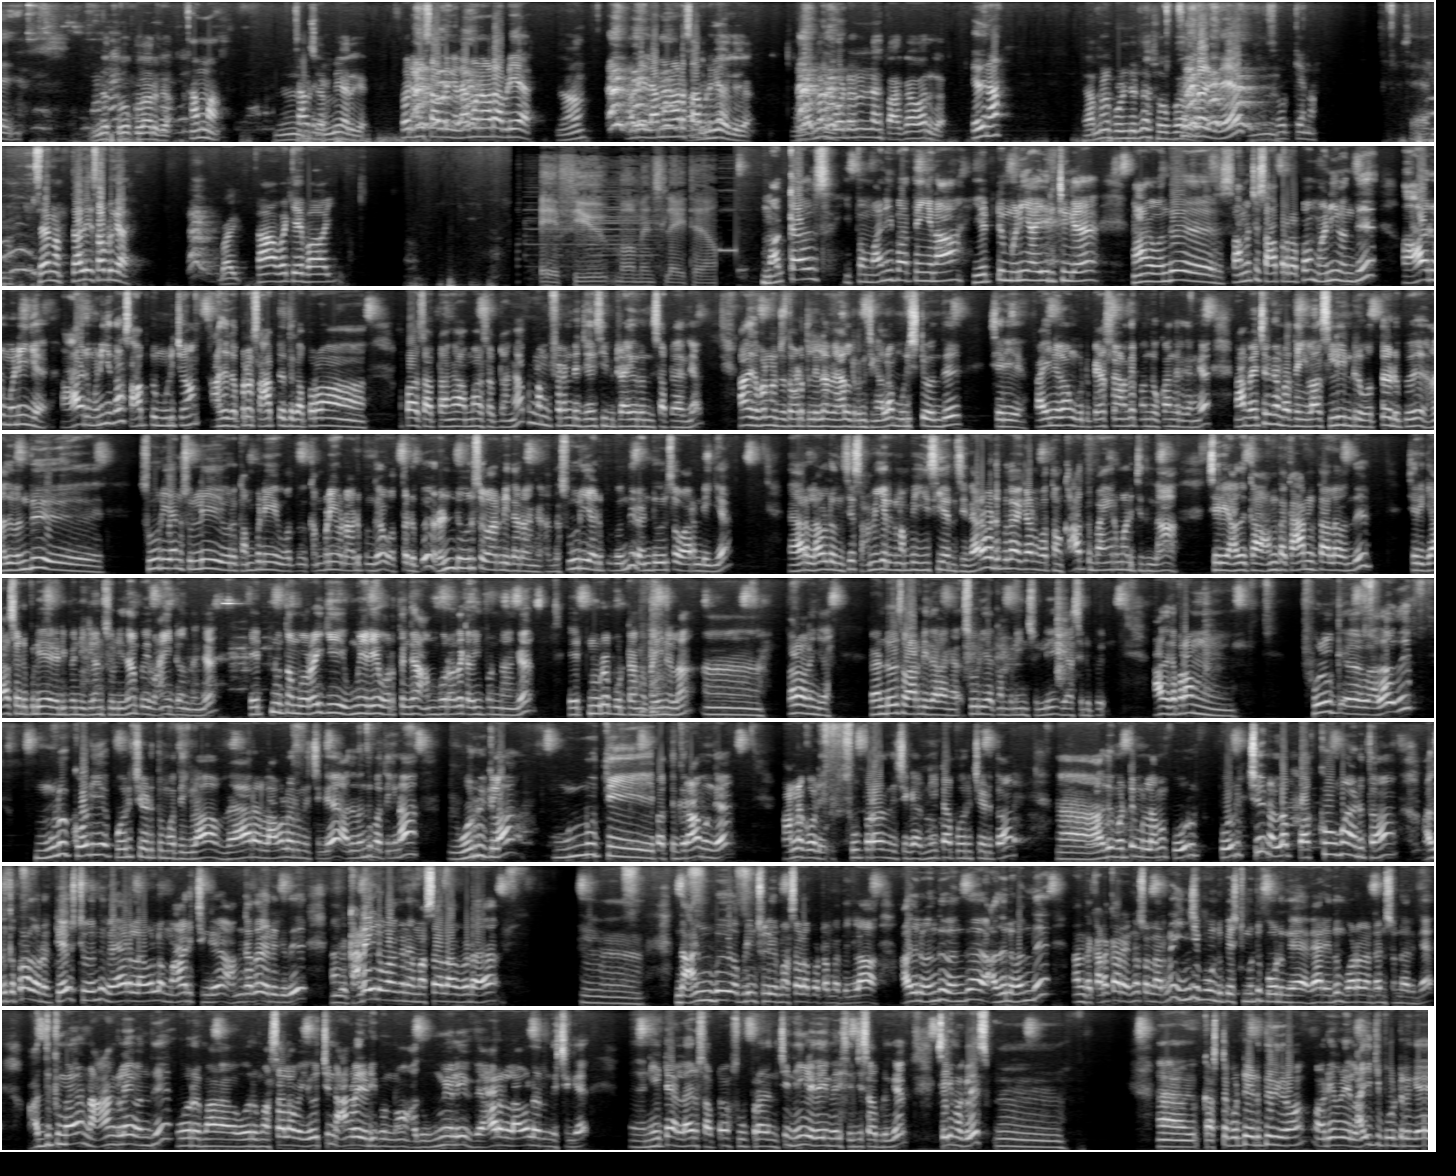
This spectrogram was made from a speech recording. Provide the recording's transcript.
இன்னும் தூக்கலா இருக்கு. ஆமா. செம்மையா இருக்கு. ஒரு பீஸ் சாப்பிடுங்க லெமனோட அப்படியே. ஆ, அப்படியே லெமனோட சாப்பிடுங்க. இருக்குது? லெமன் போட்டோன்னா பக்காவா இருக்கு? எதுண்ணா? லெமன் புரிஞ்சுட்டா சூப்பர் இருக்குது? ஓகேண்ணா சரிண்ணா. சரிண்ணா ஜாலியாக சாப்பிடுங்க. Bye ah okay bye A few moments later. மக்கள்ஸ் இப்போ மணி பார்த்தீங்கன்னா எட்டு மணி ஆயிருச்சுங்க. நாங்கள் வந்து சமைச்சு சாப்பிட்றப்ப மணி வந்து ஆறு மணிங்க. ஆறு மணிக்கு தான் சாப்பிட்டு முடித்தோம் அதுக்கப்புறம் சாப்பிட்டதுக்கப்புறம் அப்பா சாப்பிட்டாங்க அம்மா சாப்பிட்டாங்க. அப்புறம் நம்ம ஃப்ரெண்டு ஜேசிபி டிரைவர் வந்து சாப்பிட்டாருங்க. அதுக்கப்புறம் கொஞ்சம் தோட்டத்துல எல்லாம் வேலை இருந்துச்சுங்க. எல்லாம் முடிச்சுட்டு வந்து சரி ஃபைனலாக உங்கள்கிட்ட பேசலானதே இப்ப வந்து உட்காந்துருக்காங்க நான் வச்சிருக்கேன் பார்த்தீங்களா சிலிண்டர் ஒத்த அடுப்பு அது வந்து சூர்யான்னு சொல்லி ஒரு கம்பெனி கம்பெனியோட அடுப்புங்க ஒத்தடுப்பு. ரெண்டு வருஷம் வாரண்டி தராங்க. அந்த சூரிய அடுப்புக்கு வந்து ரெண்டு வருஷம் வாரண்டிங்க வேற லெவல் இருந்துச்சு. சமைக்கிறதுக்கு ரொம்ப ஈஸியாக இருந்துச்சு. விறகு அடுப்பு தான் வைக்கலாம்னு பார்த்தோம். காற்று பயங்கரமாக அடிச்சதுங்களா? சரி அதுக்கு அந்த காரணத்தால் வந்து சரி கேஸ் அடுப்புலேயே ரெடி பண்ணிக்கலாம்னு சொல்லி தான் போய் வாங்கிட்டு வந்தேங்க. எட்நூற்றம்பது ரூபாய்க்கு உண்மையிலேயே ஒருத்தங்க ஐம்பது ரூபா தான் கம்மி பண்ணாங்க. எட்நூறுரூவா போட்டாங்க ஃபைனலாக பரவாயில்லைங்க. ரெண்டு வருஷம் வாரண்டி தராங்க. சூர்யா கம்பெனின்னு சொல்லி கேஸ் அடுப்பு. அதுக்கப்புறம் ஃபுல் அதாவது முழு கோழியை பொறிச்சு எடுத்து பார்த்தீங்களா வேற லெவலில் இருந்துச்சுங்க. அது வந்து பார்த்தீங்கன்னா ஒரு கிலோ முந்நூற்றி பத்து கிராமுங்க. அன்னக்கோழி சூப்பராக இருந்துச்சுங்க. நீட்டாக பொறிச்சு எடுத்தோம். அது மட்டும் இல்லாமல் பொரு பொறிச்சு நல்லா பக்குவமாக எடுத்தோம். அதுக்கப்புறம் அதோட டேஸ்ட் வந்து வேற லெவலில் மாறிச்சுங்க. அங்கே தான் இருக்குது. நாங்கள் கடையில் வாங்கின மசாலாவோட இந்த அன்பு அப்படின்னு சொல்லி ஒரு மசாலா போட்டோம் பார்த்தீங்களா? அதில் வந்து வந்து அதில் வந்து அந்த கடைக்காரர் என்ன சொன்னாருன்னா இஞ்சி பூண்டு பேஸ்ட் மட்டும் போடுங்க வேற எதுவும் போட வேண்டாம்னு சொன்னாருங்க. அதுக்கு மேலே நாங்களே வந்து ஒரு ம ஒரு மசாலாவை யோசிச்சு நாங்களே ரெடி பண்ணோம். அது உண்மையிலேயே வேற லெவலில் இருந்துச்சுங்க. நீட்டாக எல்லாரும் சாப்பிட்டா சூப்பராக இருந்துச்சு. நீங்களும் இதே மாதிரி செஞ்சு சாப்பிடுங்க. சரி மக்களே கஷ்டப்பட்டு எடுத்துருக்கிறோம். அப்படியே அப்படியே லைக் போட்டுருங்க.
